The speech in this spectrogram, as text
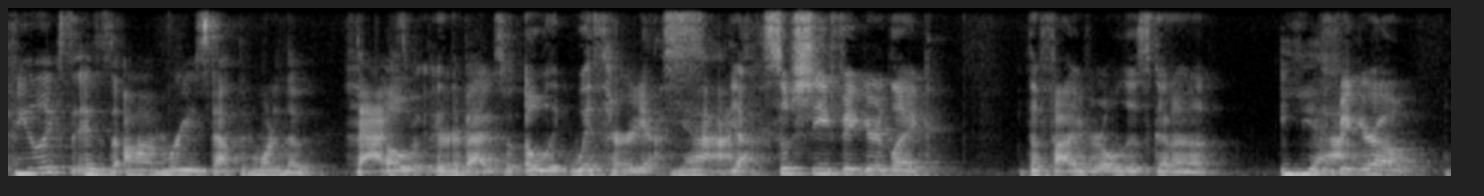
Felix is um, raised up in one of the bags. oh in the bags with, oh like with her yes Yeah. yeah so she figured like the five year old is gonna Yeah, figure out Oh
